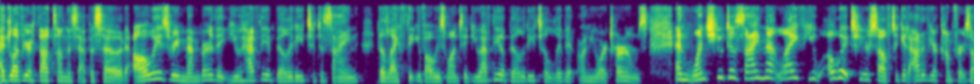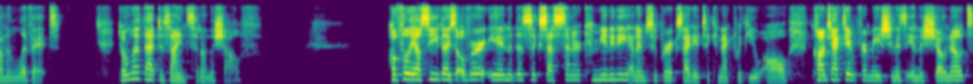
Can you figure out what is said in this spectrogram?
I'd love your thoughts on this episode. Always remember that you have the ability to design the life that you've always wanted. You have the ability to live it on your terms. And once you design that life, you owe it to yourself to get out of your comfort zone and live it. Don't let that design sit on the shelf. Hopefully, I'll see you guys over in the Success Center community, and I'm super excited to connect with you all. Contact information is in the show notes.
